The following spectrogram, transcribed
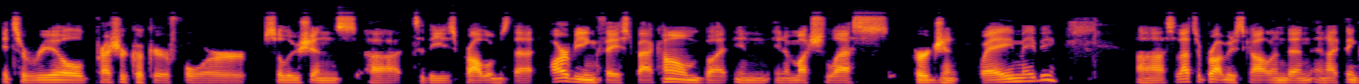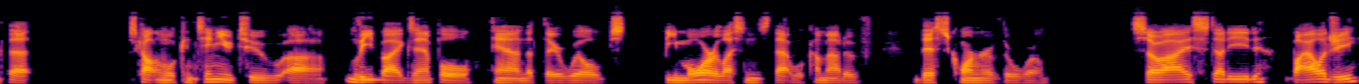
it's a real pressure cooker for solutions uh, to these problems that are being faced back home, but in, in a much less urgent way, maybe. Uh, so that's what brought me to Scotland, and, and I think that Scotland will continue to uh, lead by example, and that there will be more lessons that will come out of this corner of the world. So I studied biology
